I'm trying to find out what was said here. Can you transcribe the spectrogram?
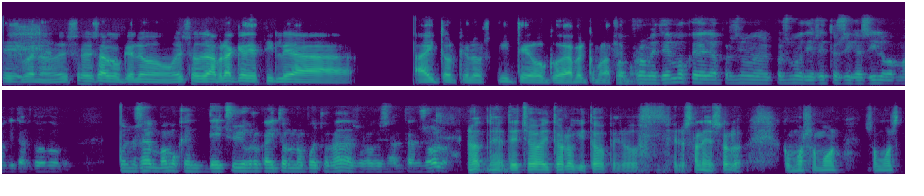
Sí, bueno, eso es algo que no, eso habrá que decirle a, a Aitor que los quite o a ver cómo lo pues hacemos. prometemos que la próxima, el próximo día esto sigue así, lo vamos a quitar todo. Pues no sabemos, vamos, que de hecho yo creo que Aitor no ha puesto nada, solo que saltan solo. No, de, hecho Aitor lo quitó, pero, pero salen solo. Como somos, somos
